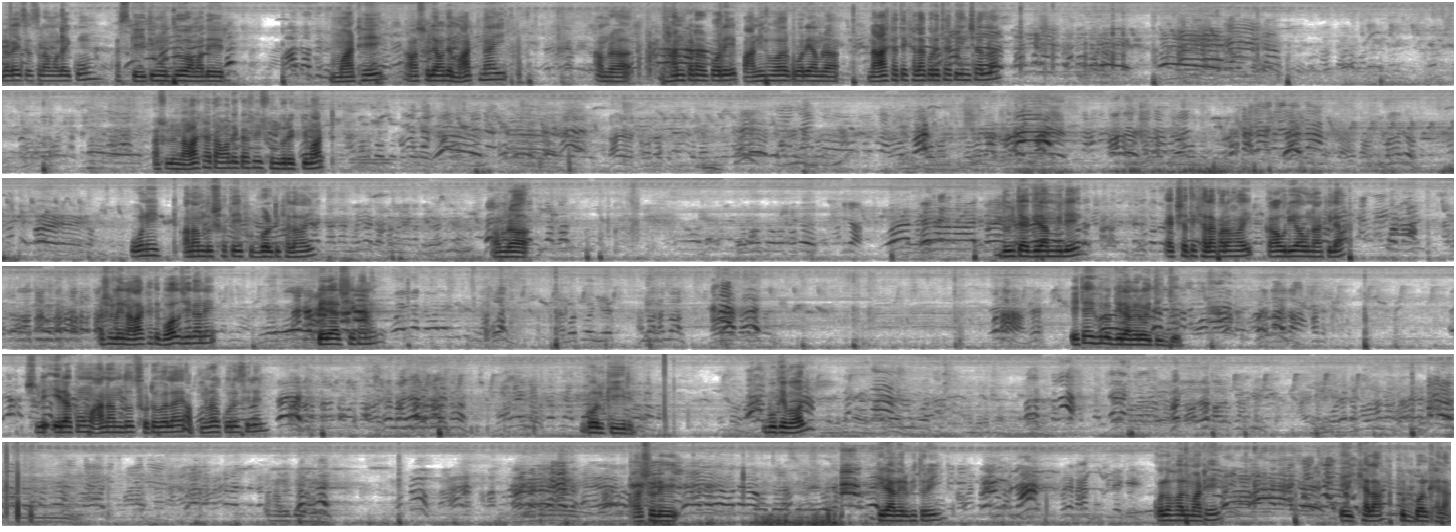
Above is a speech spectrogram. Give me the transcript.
Hello guys, আসসালামু আলাইকুম। আজকে ইতিমধ্যে আমাদের মাঠে, আসলে আমাদের মাঠ নাই। আমরা ধান কাটার পরে, পানি হওয়ার পরে আমরা নাড়া খাতে খেলা করে থাকি ইনশাল্লাহ আসলে নাড়া খাত আমাদের কাছে সুন্দর একটি মাঠ। অনেক আনন্দের সাথে এই ফুটবলটি খেলা হয়। আমরা দুইটা গ্রাম মিলে একসাথে খেলা করা হয়, কাউরিয়া ও নাকিলা। আসলে নাড়া খেতে বল যেখানে প্লেয়ার সেখানে। এটাই হলো গ্রামের ঐতিহ্য। আসলে এরকম আনন্দ ছোটবেলায় আপনারাও করেছিলেন? গোলকির বুকে বল। আসলে গ্রামের ভিতরেই কোলাহল মাঠে এই খেলা ফুটবল খেলা।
